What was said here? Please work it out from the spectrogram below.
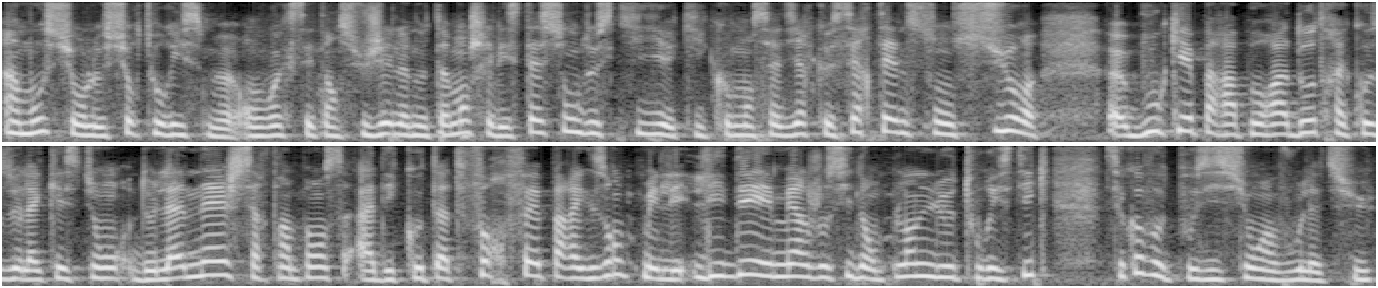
Un mot sur le surtourisme. On voit que c'est un sujet là, notamment chez les stations de ski, qui commencent à dire que certaines sont surbookées par rapport à d'autres à cause de la question de la neige. Certains pensent à des quotas de forfait, par exemple, mais l'idée émerge aussi dans plein de lieux touristiques. C'est quoi votre position à vous là-dessus?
